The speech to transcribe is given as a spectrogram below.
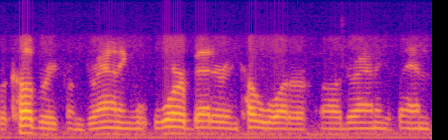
recovery from drowning were better in cold water uh, drownings than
